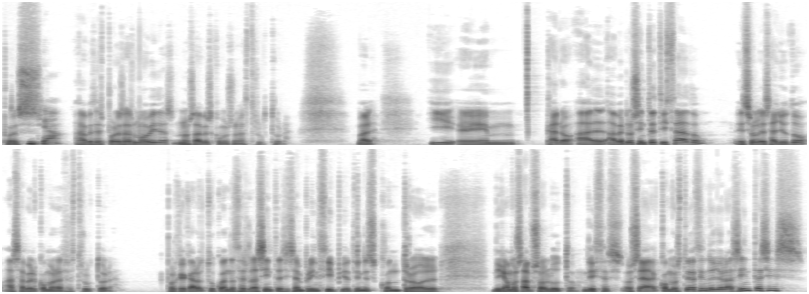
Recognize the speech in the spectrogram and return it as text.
Pues Ya. a veces por esas movidas no sabes cómo es una estructura. Vale. Y em, claro, al haberlo sintetizado, eso les ayudó a saber cómo era estructura. Porque claro, tú cuando haces la síntesis en principio tienes control, digamos, absoluto. Dices, o sea, como estoy haciendo yo la síntesis,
